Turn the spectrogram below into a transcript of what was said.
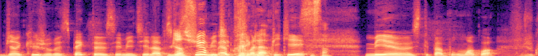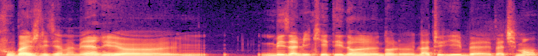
Bien que je respecte ces métiers-là, parce Bien que c'est des métiers très voilà, compliqués, ça. mais euh, c'était pas pour moi quoi. Du coup, bah, je l'ai dit à ma mère et euh, mes amis qui étaient dans, l'atelier bah, bâtiment,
